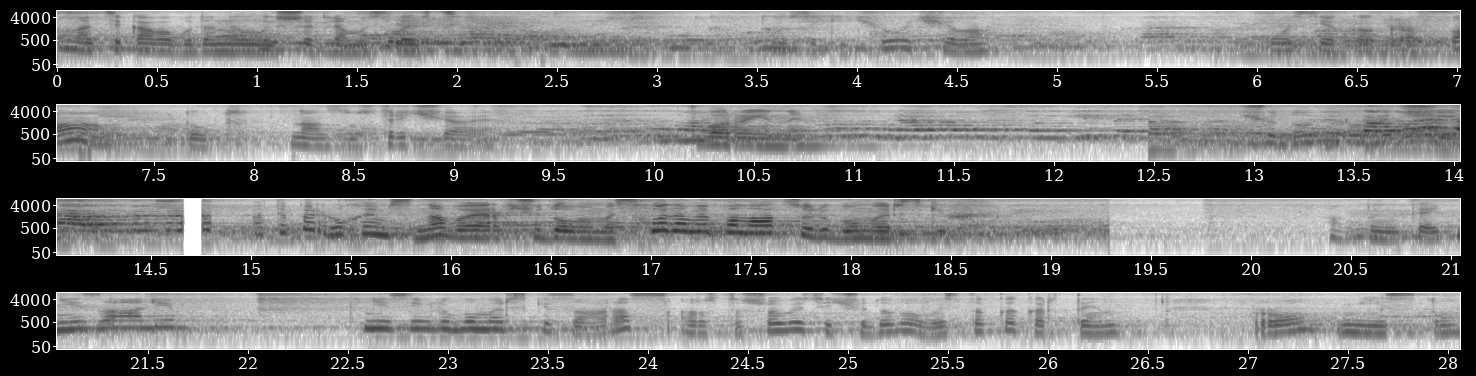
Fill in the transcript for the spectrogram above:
Вона цікава буде не лише для мисливців. Ось які чучела. Ось яка краса тут нас зустрічає. Тварини. Чудові рогачі. А тепер рухаємось наверх чудовими сходами палацу Любомирських. А в бенкетній залі князів Любомирських зараз розташовується чудова виставка картин про місто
